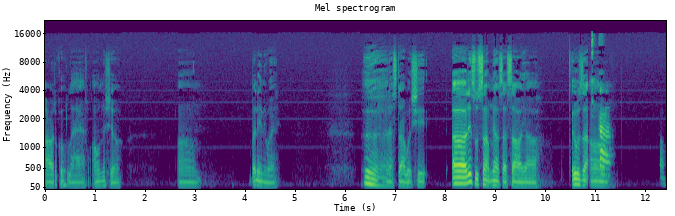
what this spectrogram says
article live on the show. Um, but anyway, that Starbucks shit. Uh, this was something else I saw, y'all. It was a um. Uh, oh.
